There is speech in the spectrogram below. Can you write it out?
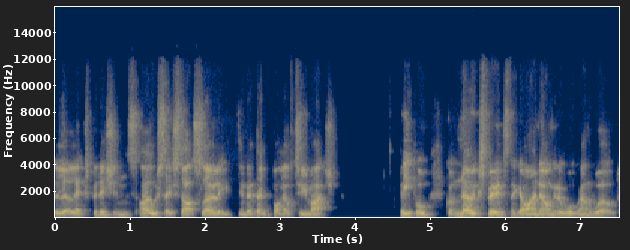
the little expeditions, I always say start slowly. You know, don't bite off too much. People got no experience, and they go, "I know, I'm going to walk around the world."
